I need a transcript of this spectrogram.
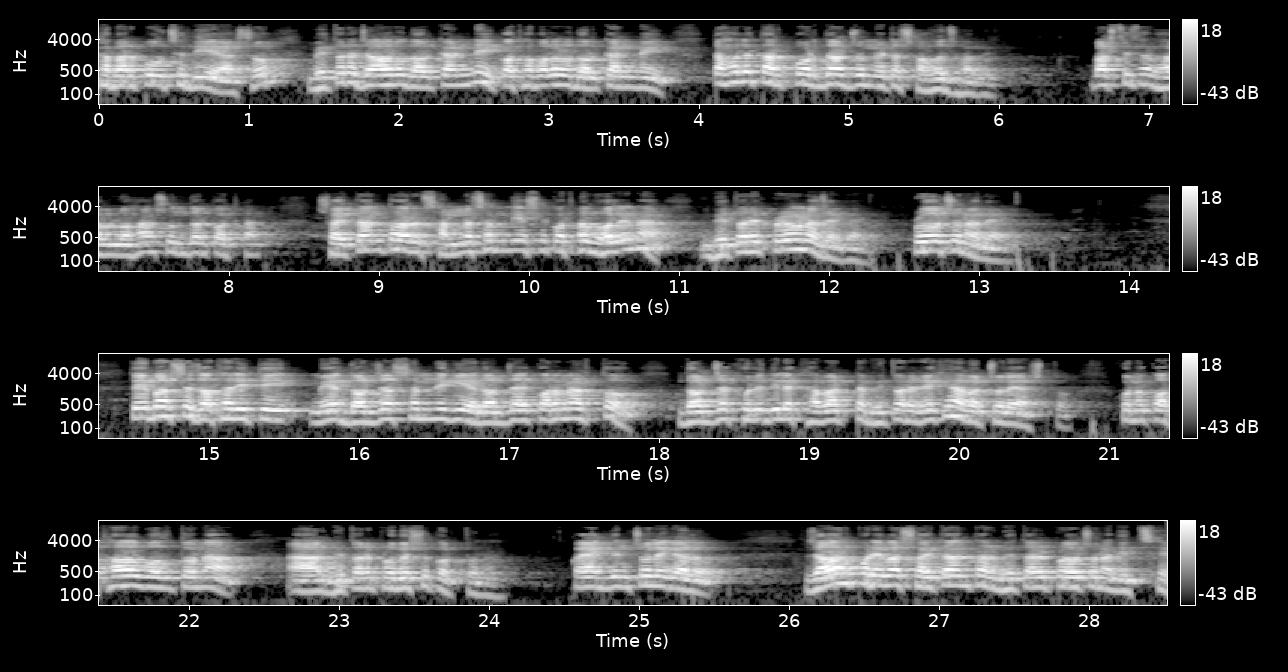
খাবার পৌঁছে দিয়ে আসো, ভেতরে যাওয়ারও দরকার নেই, কথা বলারও দরকার নেই, তাহলে তার পর্দার জন্য এটা সহজ হবে। বাস্তিসা ভাবলো হ্যাঁ সুন্দর কথা। শয়তান তো আর সামনাসামনি এসে কথা বলে না, ভেতরে প্রেরণা জায়গায় প্রয়োচনা দেয়। তো এবার সে যথারীতি মেয়ের দরজার সামনে গিয়ে দরজায় করোনার তো দরজা খুলে দিলে খাবারটা ভিতরে রেখে আবার চলে আসতো। কোনো কথাও বলতো না, আর ভেতরে প্রবেশও করতো না। কয়েকদিন চলে গেল। যাওয়ার পর এবার শয়তান তার ভেতরে প্রয়োচনা দিচ্ছে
